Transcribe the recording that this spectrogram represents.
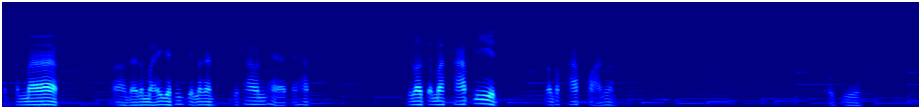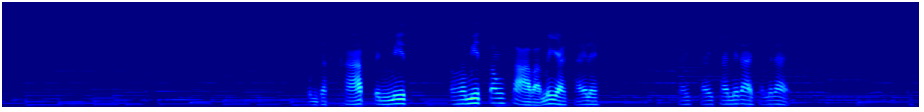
สำคัญมากอ่าไดนาไมต์อย่าเพิ่งเก็บแล้วกันเก็บผ้าพันแผลไปครับ เดี๋ยวเราจะมาคราฟมีด เราต้องคราฟขวานก่อนโอเคผมจะคราฟเป็นมีด เออมีดต้องสาบอะไม่อยากใช้เลย ใช้ใช้ใช้ไม่ได้ใช้ไม่ได้ โอเค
